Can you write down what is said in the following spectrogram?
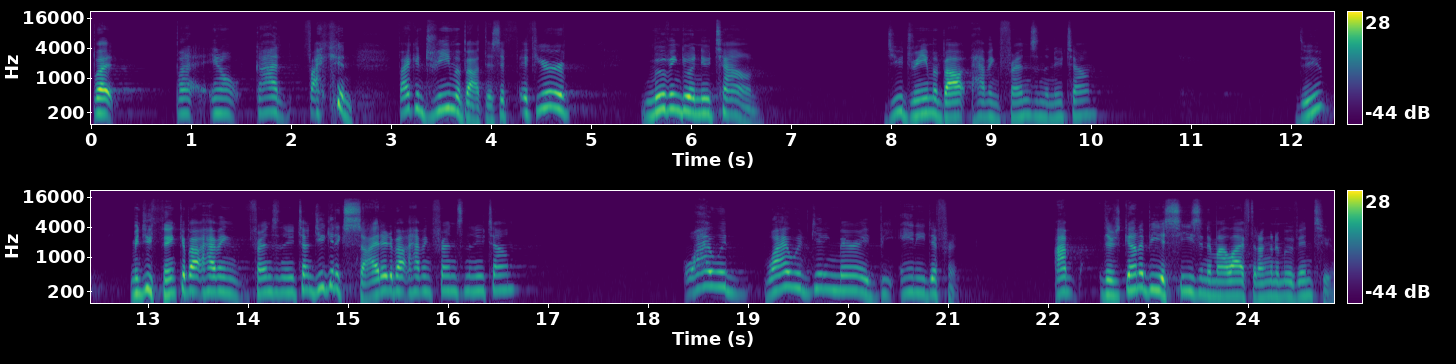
but, but you know, God, if I can, if I can dream about this, if, if you're moving to a new town, do you dream about having friends in the new town? Do you? I mean, do you think about having friends in the new town? Do you get excited about having friends in the new town? Why would, why would getting married be any different? I'm, there's going to be a season in my life that I'm going to move into,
